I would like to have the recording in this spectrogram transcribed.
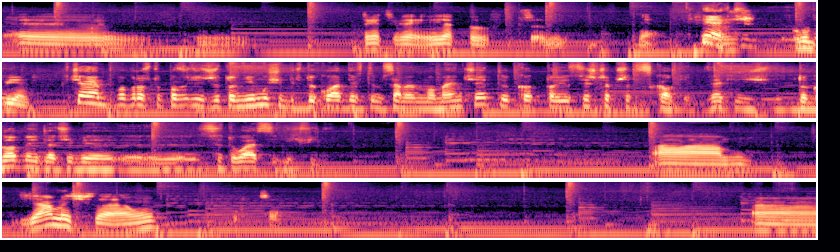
Yy... Czekaj, czekaj, jak to... Nie, Nie, gubiłem. Chciałem po prostu powiedzieć, że to nie musi być dokładnie w tym samym momencie, tylko to jest jeszcze przed skokiem, w jakiejś dogodnej dla ciebie y, sytuacji i chwili. A ja myślę... Kurczę. A,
